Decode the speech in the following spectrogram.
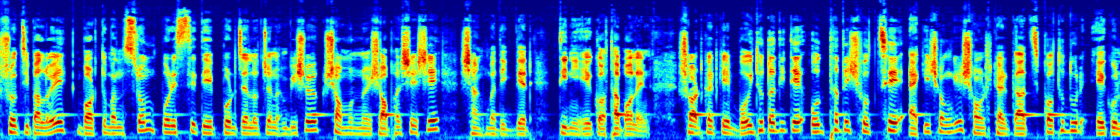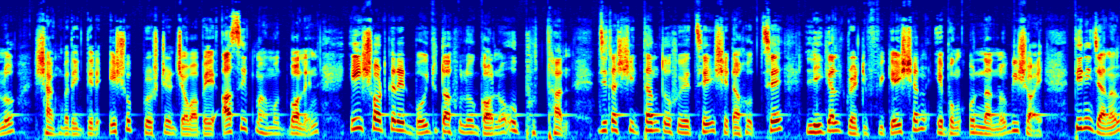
সচিবালয়ে বর্তমান শ্রম পরিস্থিতি পর্যালোচনা বিষয়ক সমন্বয় সভা শেষে সাংবাদিকদের তিনি এ কথা বলেন। সরকারকে বৈধতা দিতে অধ্যাদেশ হচ্ছে একই সঙ্গে সংস্কার কাজ কতদূর এগুলো সাংবাদিকদের এসব প্রশ্নের জবাবে আসিফ মাহমুদ বলেন, এই সরকারের বৈধতা হল গণ অভ্যুত্থান। যেটা সিদ্ধান্ত হয়েছে সেটা হচ্ছে লিগ্যাল রেটিফিকেশন এবং অন্যান্য বিষয়। তিনি জানান,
